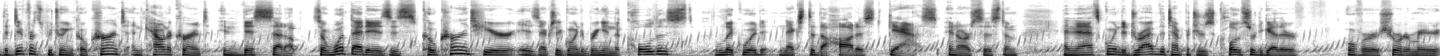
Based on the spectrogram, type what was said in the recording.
the difference between co-current and countercurrent in this setup. So what that is, is co-current here is actually going to bring in the coldest liquid next to the hottest gas in our system, and that's going to drive the temperatures closer together over a shorter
